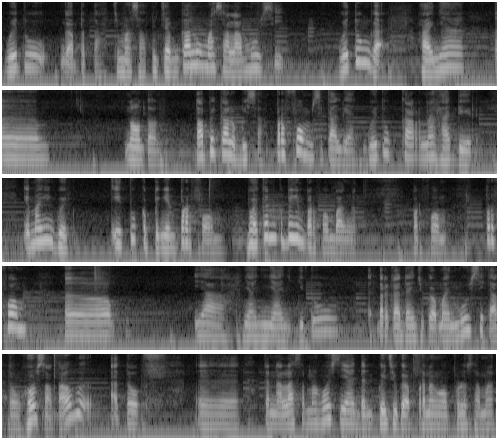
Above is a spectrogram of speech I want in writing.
gue tuh nggak betah. Cuma satu jam. Kalau masalah musik gue tuh nggak hanya um, nonton. Tapi kalau bisa perform sekalian. Gue tuh karena hadir. Emangnya gue itu kepingin perform? Bahkan kepingin perform banget. Perform perform uh, ya nyanyi nyanyi gitu. Terkadang juga main musik atau host atau atau uh, kenalan sama hostnya. Dan gue juga pernah ngobrol sama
